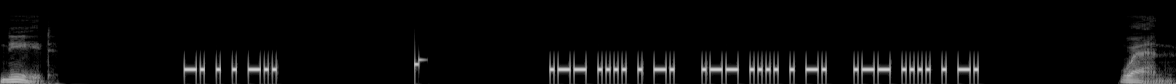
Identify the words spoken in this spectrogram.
Need. When.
